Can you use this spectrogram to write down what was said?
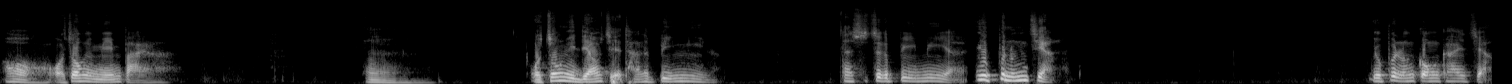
哦，我终于明白了。嗯，我终于了解他的秘密了。但是这个秘密啊，又不能讲，又不能公开讲，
